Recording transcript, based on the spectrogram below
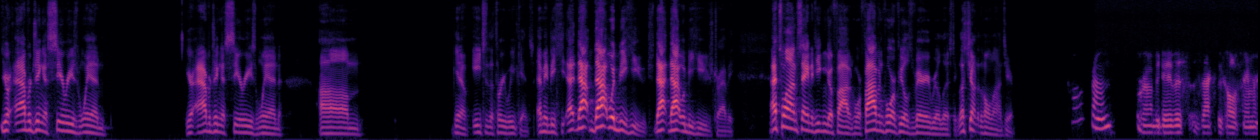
you're averaging a series win you're averaging a series win. Um, you know, each of the three weekends. I mean, be, uh, that that would be huge. That that would be huge, Travi. That's why I'm saying if you can go five and four, five and four feels very realistic. Let's jump to the phone lines here. Call from Robbie Davis, Zaxby Hall of Famer.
